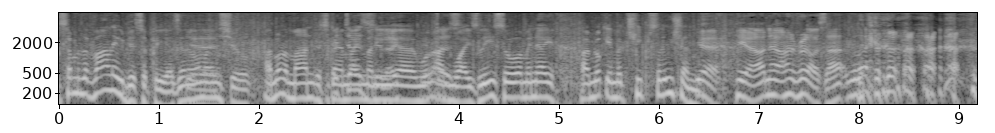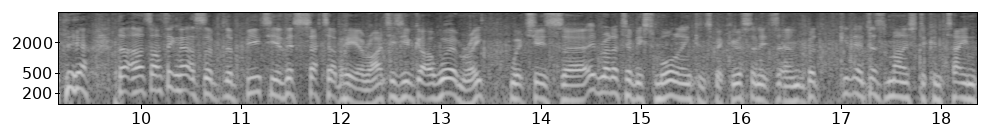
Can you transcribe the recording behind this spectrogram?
some of the value disappears. You know, Yeah, I mean, sure. I'm not a man to spend my does, money you know, uh, unwisely, so I mean, I, I'm looking for cheap solutions. Yeah, yeah, I know. I realise that. yeah, that, I think that's the, the beauty of this setup here, right? Is you've got a wormery, which is uh, relatively small and inconspicuous, and it's um, but it does manage to contain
